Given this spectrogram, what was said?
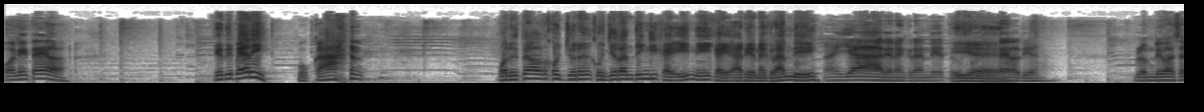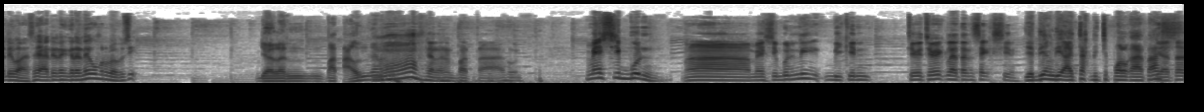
Ponytail. Katy Perry. Bukan. Ponytail atau kunciran, kunciran tinggi kayak ini, kayak Ariana Grande. Nah iya Ariana Grande tuh. Iya. Ponytail dia. Belum dewasa dewasa. Ariana Grande umur berapa sih? Jalan 4 tahun kan? Hmm, jalan 4 tahun. Messi Bun. Nah, Messi Bun ini bikin Cewek-cewek kelihatan seksi nih. Jadi yang diacak dicepol ke atas. Di atas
